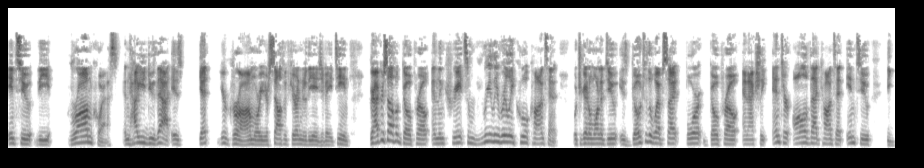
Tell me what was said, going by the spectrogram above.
into the Grom Quest. And how you do that is get your Grom or yourself if you're under the age of 18, grab yourself a GoPro and then create some really, really cool content. What you're going to want to do is go to the website for GoPro and actually enter all of that content into the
